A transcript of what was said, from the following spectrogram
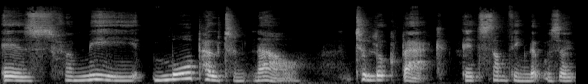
is for me more potent now to look back. It's something that was a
